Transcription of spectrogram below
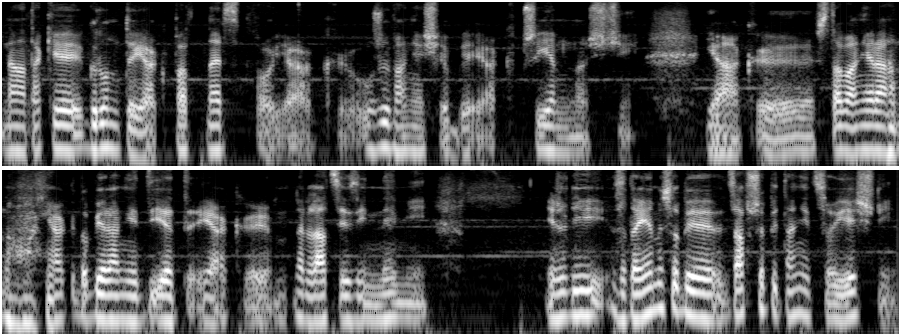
na takie grunty jak partnerstwo, jak używanie siebie, jak przyjemności, jak y, wstawanie rano, jak dobieranie diety, jak y, relacje z innymi. Jeżeli zadajemy sobie zawsze pytanie, co jeśli,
